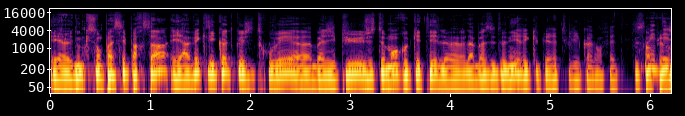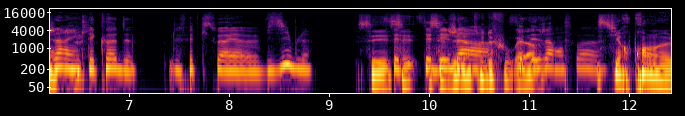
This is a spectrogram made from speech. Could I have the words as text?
Et donc ils sont passés par ça. Et avec les codes que j'ai trouvés, bah, j'ai pu justement requêter le- la base de données et récupérer tous les codes en fait, tout Mais simplement. déjà, rien que les codes, le fait qu'ils soient visibles, C'est déjà, un truc de fou. C'est Alors, déjà en soi. Si on reprend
